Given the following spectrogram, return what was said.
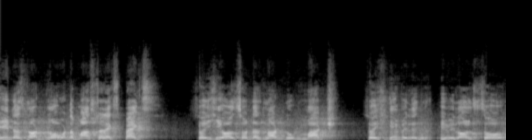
he does not know what the master expects, so he also does not do much. So he will, he will also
